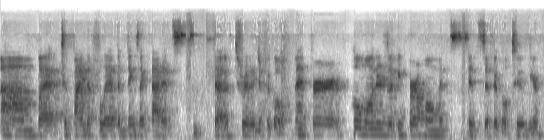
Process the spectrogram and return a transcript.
Um, but to find a flip and things like that, it's that it's really difficult. And for homeowners looking for a home, it's it's difficult too here,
